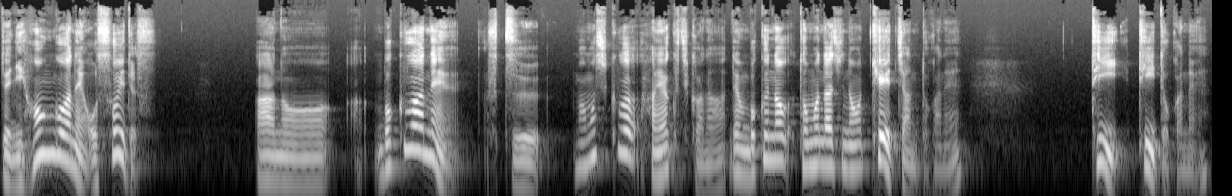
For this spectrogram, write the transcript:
で日本語はね遅いです。あの僕はね普通、まあ、もしくは早口かな。でも僕の友達の K ちゃんとかね。T, T とかね。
